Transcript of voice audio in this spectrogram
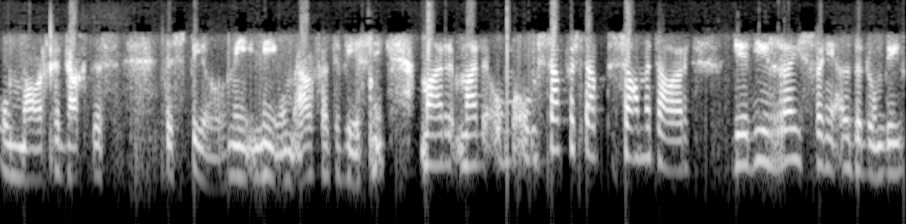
om maar gedagtes te speel, nie nie om Elsa te wees nie. Maar maar om om stap vir stap saam met haar deur die reis van die ouderdom. Die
